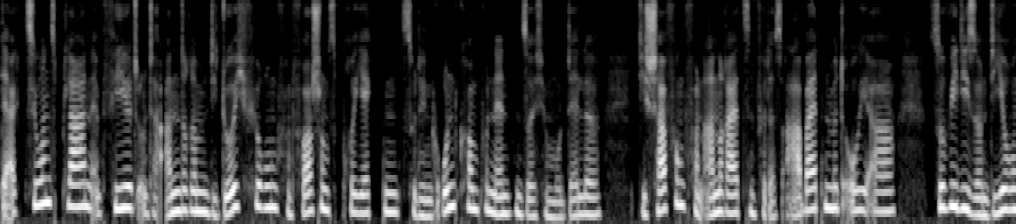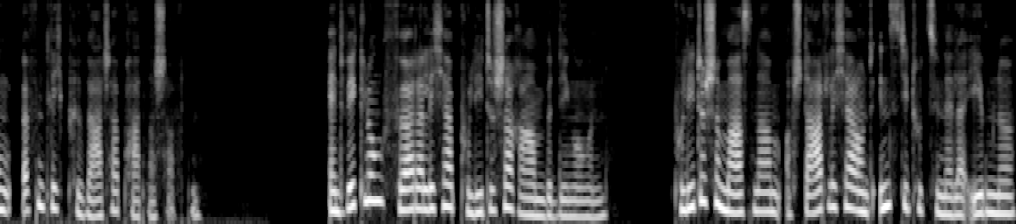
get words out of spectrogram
der Aktionsplan empfiehlt unter anderem die Durchführung von Forschungsprojekten zu den Grundkomponenten solcher Modelle, die Schaffung von Anreizen für das Arbeiten mit OER sowie die Sondierung öffentlich-privater Partnerschaften. Entwicklung förderlicher politischer Rahmenbedingungen Politische Maßnahmen auf staatlicher und institutioneller Ebene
